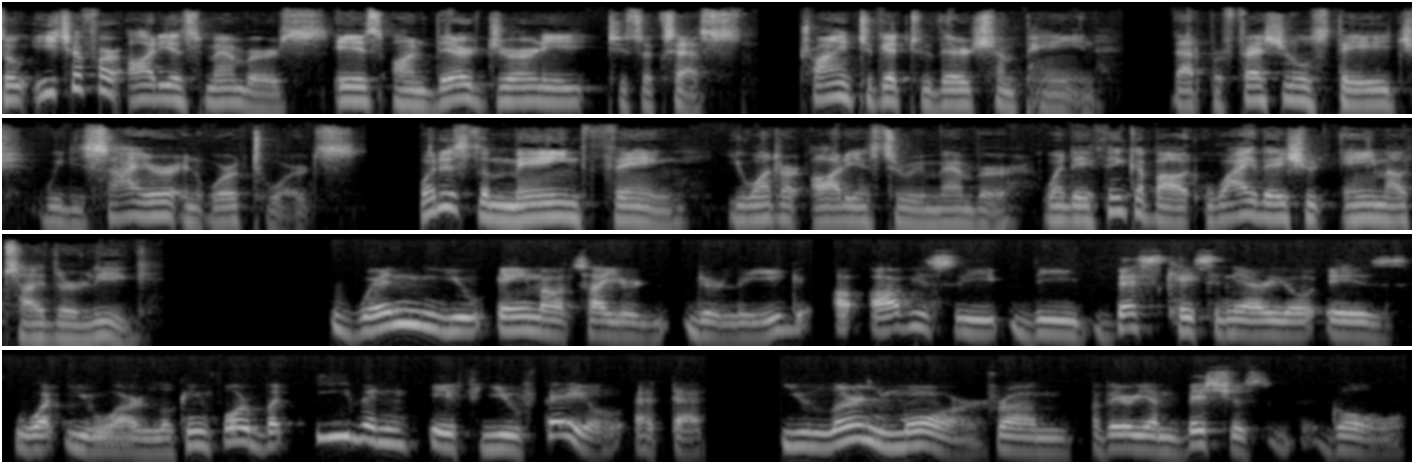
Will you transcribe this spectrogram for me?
So each of our audience members is on their journey to success, trying to get to their champagne, that professional stage we desire and work towards. What is the main thing you want our audience to remember when they think about why they should aim outside their league? when you aim outside your, your league, obviously the best case scenario is what you are looking for. But even if you fail at that, you learn more from a very ambitious goal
